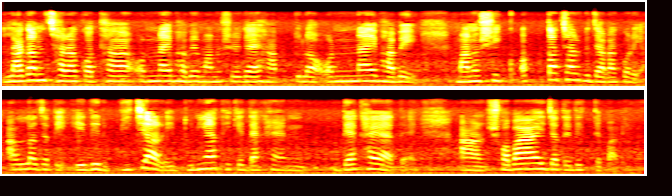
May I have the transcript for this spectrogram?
লাগাম ছাড়া কথা, অন্যায়ভাবে মানুষের গায়ে হাত তোলা, অন্যায়ভাবে মানসিক অত্যাচার যারা করে, আল্লাহ যাতে এদের বিচার এই দুনিয়া থেকে দেখায় দেখায়া দেয় আর সবাই যাতে দেখতে পারে।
